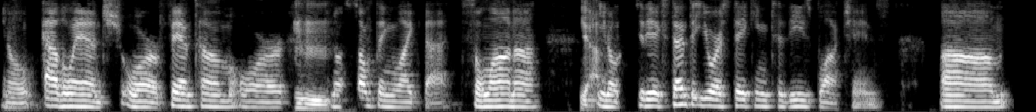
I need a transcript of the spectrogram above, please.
you know Avalanche or Fantom or mm-hmm. you know something like that, Solana. Yeah. You know, to the extent that you are staking to these blockchains, um,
